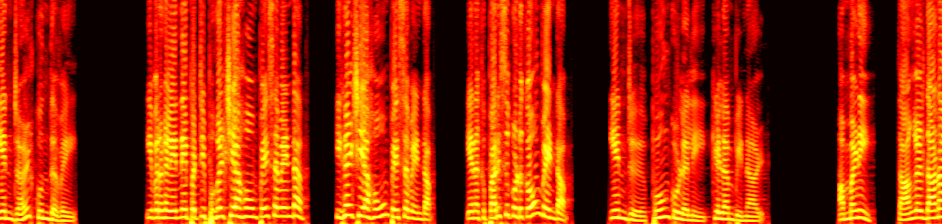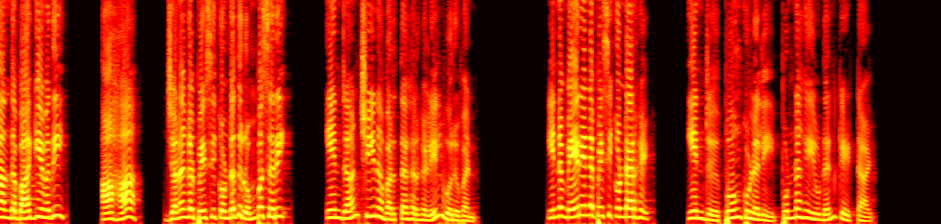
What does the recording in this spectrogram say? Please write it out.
என்றாள் குந்தவை. இவர்கள் என்னை பற்றி புகழ்ச்சியாகவும் பேச வேண்டாம் இகழ்ச்சியாகவும் பேச வேண்டாம். எனக்கு பரிசு கொடுக்கவும் வேண்டாம் என்று பூங்குழலி கிளம்பினாள். அம்மணி தாங்கள்தானா அந்த பாக்கியவதி? ஆஹா ஜனங்கள் பேசிக் கொண்டது ரொம்ப சரி. என்றான் சீன வர்த்தகர்களில் ஒருவன். இன்னும் வேறென்ன பேசிக் கொண்டார்கள்? என்று பூங்குழலி புன்னகையுடன் கேட்டாள்.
